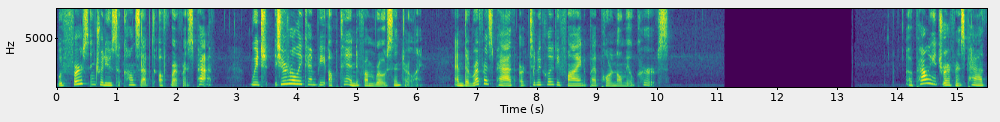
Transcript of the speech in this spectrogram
we first introduce the concept of reference path which usually can be obtained from row centerline, and the reference paths are typically defined by polynomial curves. Upon each reference path,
